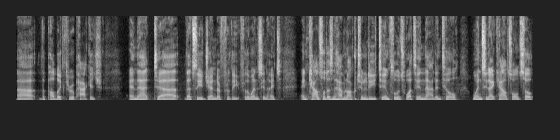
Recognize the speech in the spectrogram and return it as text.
uh, the public through a package, and that uh, that's the agenda for the for the Wednesday nights. And council doesn't have an opportunity to influence what's in that until Wednesday night council. And so,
